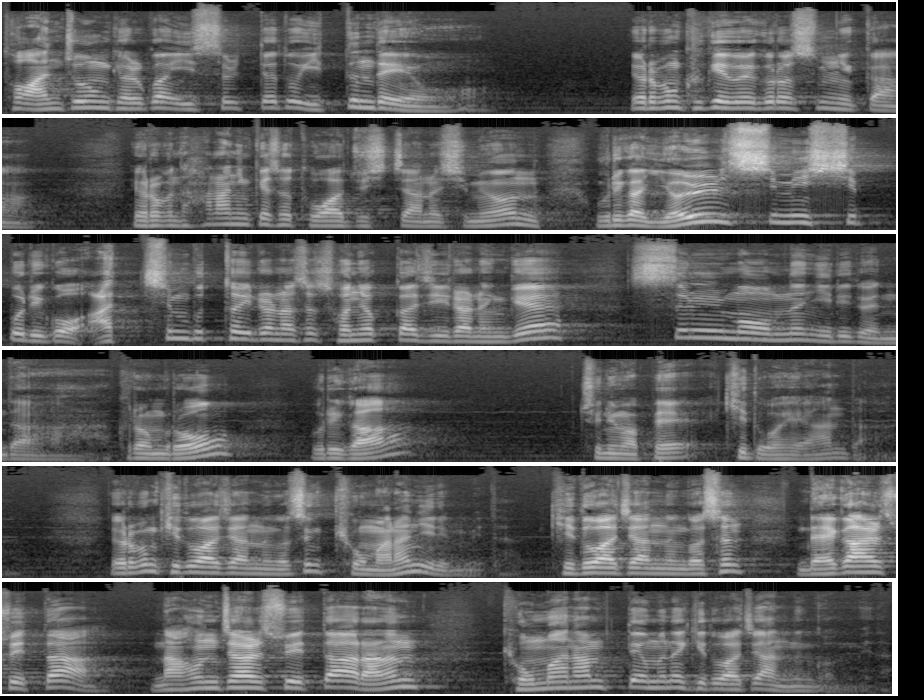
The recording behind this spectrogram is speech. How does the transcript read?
더 안 좋은 결과 있을 때도 있던데요. 여러분, 그게 왜 그렇습니까? 여러분, 하나님께서 도와주시지 않으시면 우리가 열심히 씨 뿌리고 아침부터 일어나서 저녁까지 일하는 게 쓸모없는 일이 된다. 그러므로 우리가 주님 앞에 기도해야 한다. 여러분, 기도하지 않는 것은 교만한 일입니다. 기도하지 않는 것은 내가 할 수 있다, 나 혼자 할 수 있다라는 교만함 때문에 기도하지 않는 겁니다.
